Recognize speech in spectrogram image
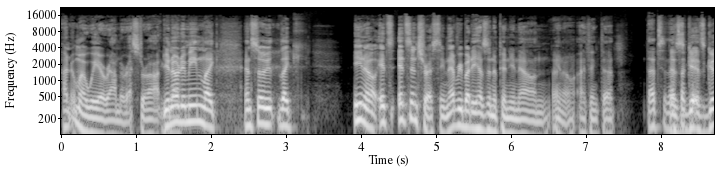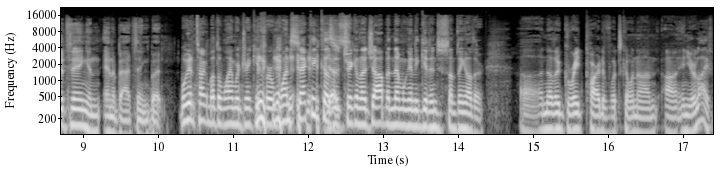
I know my way around a restaurant. You know what I mean? Like, and so like, you know, it's it's interesting. Everybody has an opinion now, and you know, I think that That's it's, that's a, okay. good- it's a good thing and, and a bad thing. But We're going to talk about the wine we're drinking for one second because Yes. it's drinking on the job, and then we're going to get into something other. Uh, another great part of what's going on uh, in your life.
